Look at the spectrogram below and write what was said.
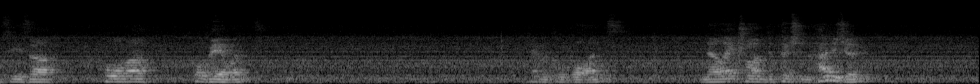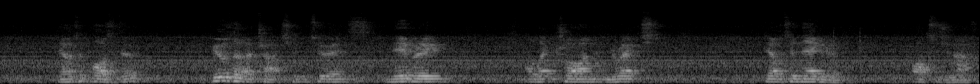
This is a polar covalent chemical bonds. An electron deficient hydrogen delta positive, feels an attraction to its neighbouring electron enriched delta negative oxygen atom.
